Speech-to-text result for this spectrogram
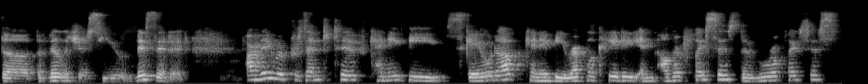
the, the villages you visited. Are they representative? Can it be scaled up? Can it be replicated in other places, the rural places?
